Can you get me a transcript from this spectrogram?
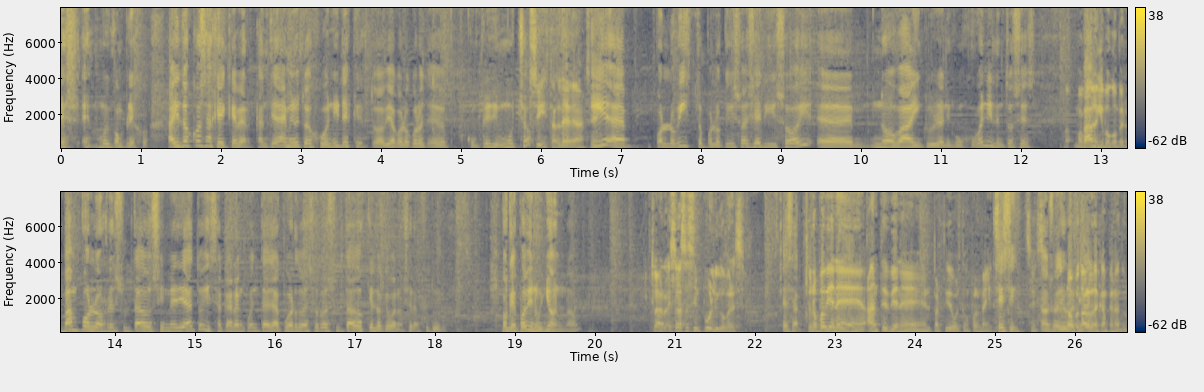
es, es muy complejo. Hay dos cosas que hay que ver. Cantidad de minutos de juveniles, que todavía Colo Colo debe cumplir y mucho. Sí, está el debe, ¿eh? Y eh, por lo visto, por lo que hizo ayer y hizo hoy, eh, no va a incluir a ningún juvenil. Entonces, van, van por los resultados inmediatos y sacarán cuenta de acuerdo a esos resultados qué es lo que van a hacer a futuro. Porque después viene Unión, ¿no? Claro, eso va a ser sin público, parece. Exacto. Pero después viene, antes viene el partido de vuelta con Palmeiras. Sí, sí. sí, sí. No, yo digo No, que- del campeonato.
